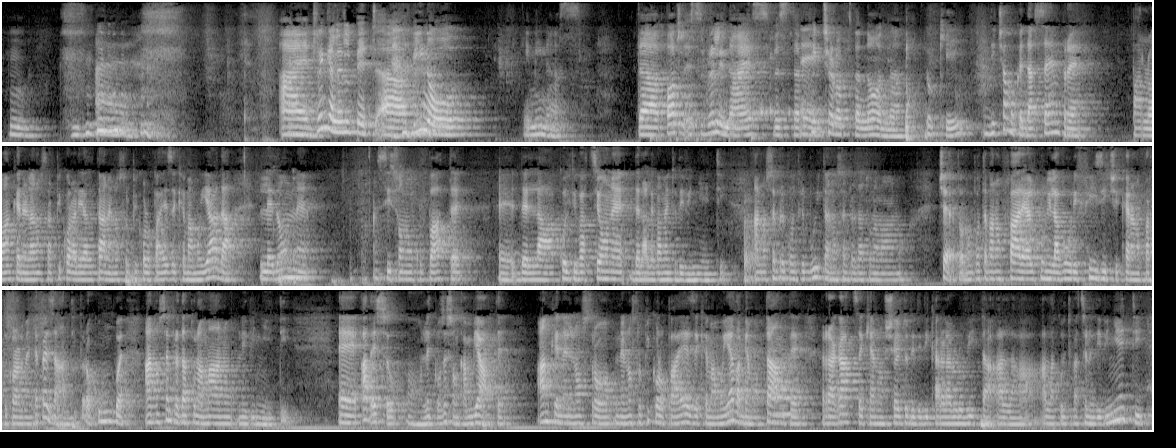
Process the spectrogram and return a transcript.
Hmm. I drink a little bit uh, vino Eminas. The bottle is really nice with the eh. picture of the nonna. Ok, diciamo che da sempre, parlo anche nella nostra piccola realtà, nel nostro piccolo paese che è Mamoiada, le donne si sono occupate eh, della coltivazione, dell'allevamento dei vigneti. Hanno sempre contribuito, hanno sempre dato una mano. Certo, non potevano fare alcuni lavori fisici che erano particolarmente pesanti, però comunque hanno sempre dato una mano nei vigneti. Eh, adesso oh, le cose sono cambiate. Anche nel nostro, nel nostro piccolo paese che è Mamoiada abbiamo tante ragazze che hanno scelto di dedicare la loro vita alla, alla coltivazione dei vigneti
